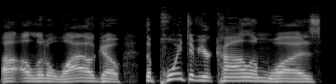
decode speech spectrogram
uh, a little while ago, the point of your column was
